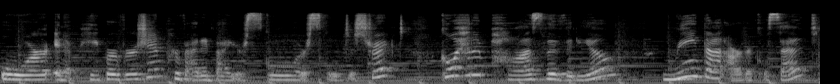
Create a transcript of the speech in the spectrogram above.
or in a paper version provided by your school or school district, go ahead and pause the video, read that article set,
